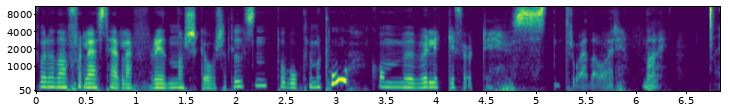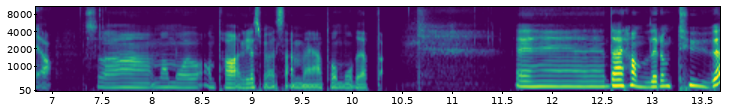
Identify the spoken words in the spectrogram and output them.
for å da få lest hele. Fordi den norske oversettelsen på bok nummer to kommer vel ikke før til høsten, tror jeg det var. Nei. Ja, Så man må jo antagelig smøre seg med tålmodighet, da. Eh, det her handler om Tue,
